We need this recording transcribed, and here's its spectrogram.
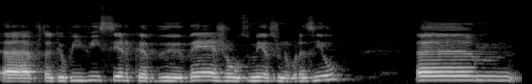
Uh, portanto, eu vivi cerca de 10, 11 meses no Brasil. Um,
